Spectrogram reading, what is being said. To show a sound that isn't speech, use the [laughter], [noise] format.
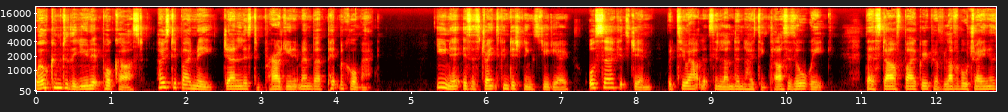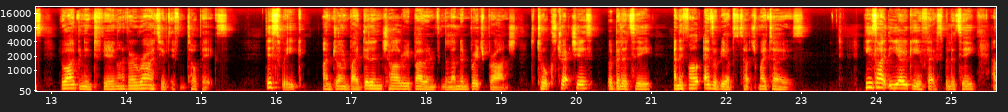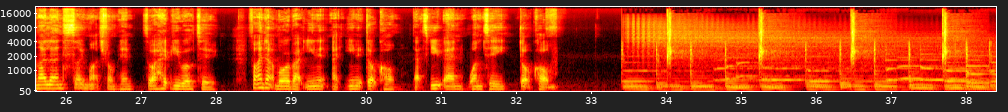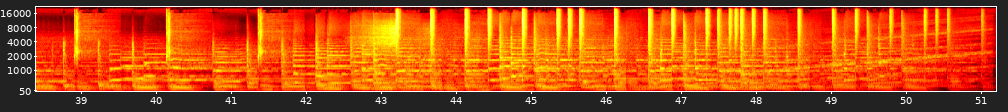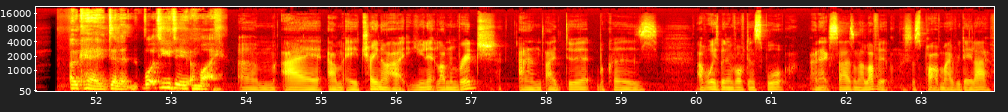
Welcome to the Unit podcast, hosted by me, journalist and proud unit member Pip McCormac. Unit is a strength conditioning studio or circuits gym with two outlets in London hosting classes all week. They're staffed by a group of lovable trainers who I've been interviewing on a variety of different topics. This week, I'm joined by Dylan Charlery Bowen from the London Bridge branch to talk stretches, mobility, and if I'll ever be able to touch my toes. He's like the yogi of flexibility, and I learned so much from him, so I hope you will too. Find out more about Unit at unit.com. That's un1t.com. Okay, Dylan, what do you do and why? Um, I am a trainer at Unit London Bridge, and I do it because I've always been involved in sport and exercise, and I love it. It's just part of my everyday life.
